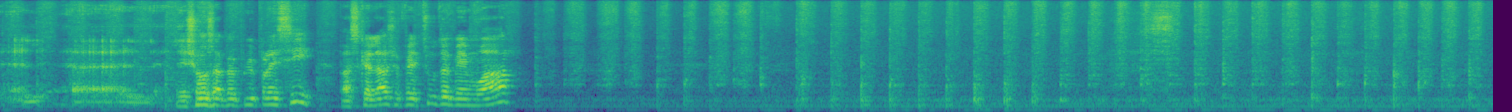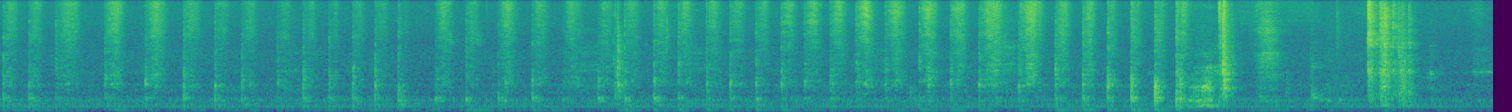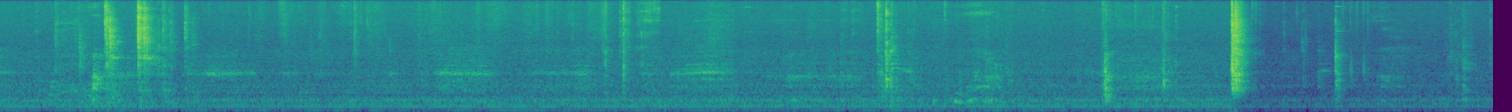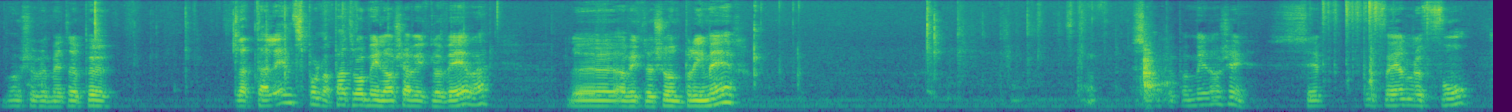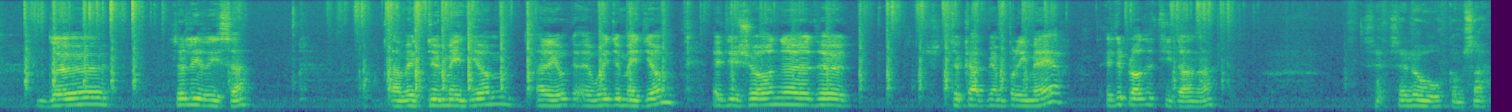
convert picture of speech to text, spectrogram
les choses un peu plus précises. Parce que là, je fais tout de mémoire. Je vais mettre un peu de la talence pour ne pas trop mélanger avec le vert, hein. Avec le jaune primaire. Ça, on peut pas mélanger. C'est pour faire le fond de, de l'iris. hein. Avec du médium, euh, oui, du médium et du jaune euh, de, de cadmium primaire et du blanc de titane. hein. C'est le haut, comme ça.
